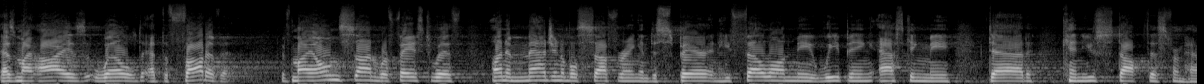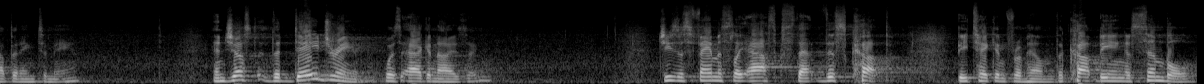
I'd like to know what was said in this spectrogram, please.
as my eyes welled at the thought of it, if my own son were faced with unimaginable suffering and despair, and he fell on me weeping, asking me, Dad, can you stop this from happening to me? And just the daydream was agonizing. Jesus famously asks that this cup be taken from him, the cup being a symbol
